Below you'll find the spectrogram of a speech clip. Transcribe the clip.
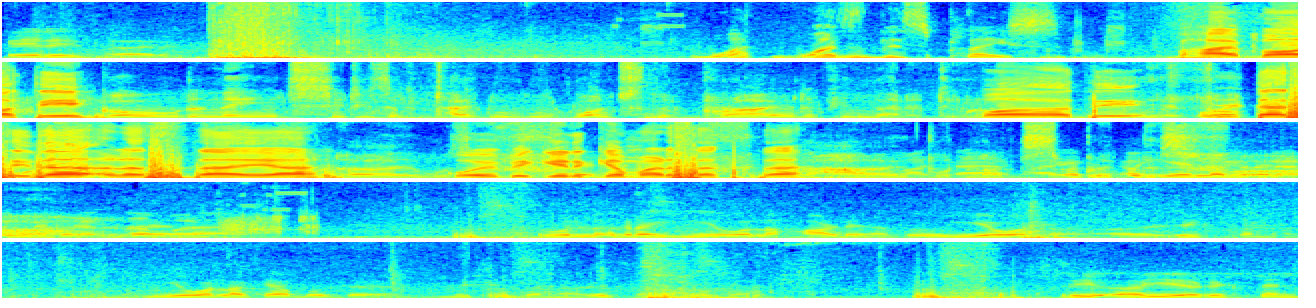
फिर इधर। What was this place? भाई बहुत ही Golden Age cities of Titan were once the pride of humanity. बहुत ही उल्टा सीधा रास्ता है यार। कोई भी गिर के मर सकता है। तुमको ये लग रहा है कि उल्टा सीधा है ना। तो वो लग रहा है ये वाला हार्ड है ना तो ये वाला रिक्स करना। ये वाला क्या बोलते हैं? मुश्किल करना रिक्स करना बोलता है। ये risks and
